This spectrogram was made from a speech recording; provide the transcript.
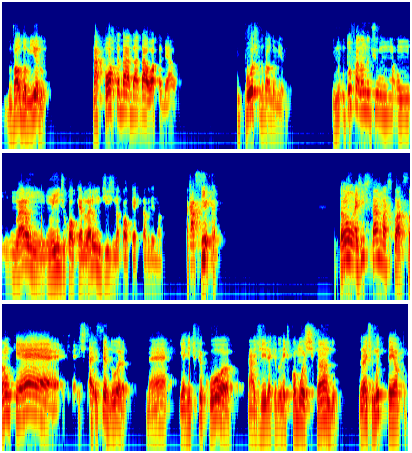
do Valdomiro na porta da, da, da oca dela um posto do Valdomiro. E não estou falando de um, Não era um, um, índio qualquer, não era um indígena qualquer que estava ali, não. A cacica. Então, a gente está numa situação que é, que é. Né? E a gente ficou, na gíria aqui do Rede, ficou moscando durante muito tempo.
